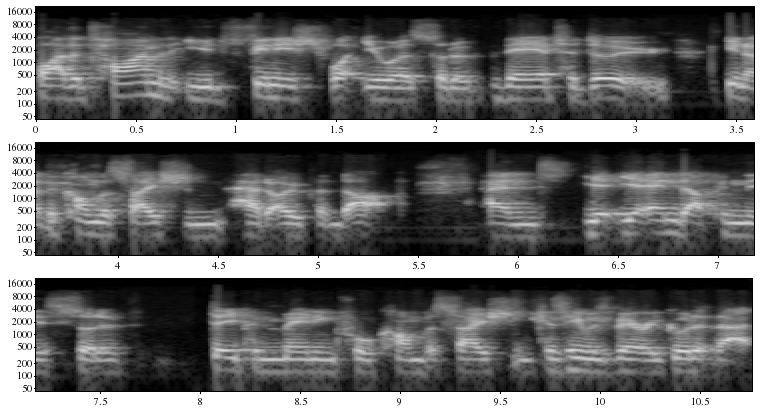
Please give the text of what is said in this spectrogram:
by the time that you'd finished what you were sort of there to do, you know, the conversation had opened up, and you, you end up in this sort of deep and meaningful conversation because he was very good at that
